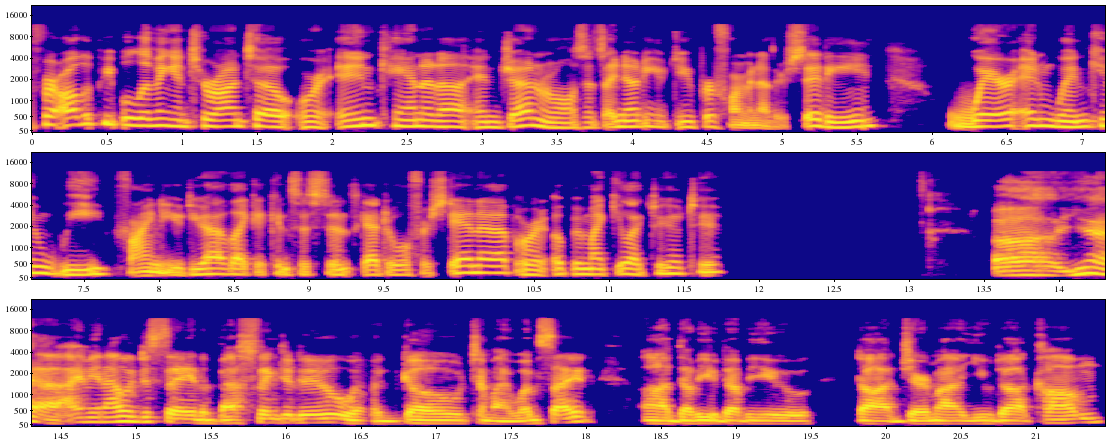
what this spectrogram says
for all the people living in Toronto or in Canada in general, since I know you do perform in other city, where and when can we find you? Do you have like a consistent schedule for stand up or an open mic you like to go to? Uh, yeah, I mean, I would just say the best thing to do would go to my website, uh, www.jeremiahu.com,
